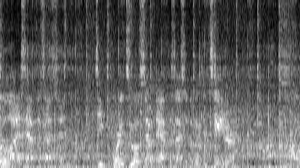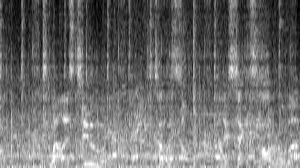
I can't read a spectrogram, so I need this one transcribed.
Blue Lions have possession. Team 4207, they have possession of a container. As well as two totes on their second smaller robot.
